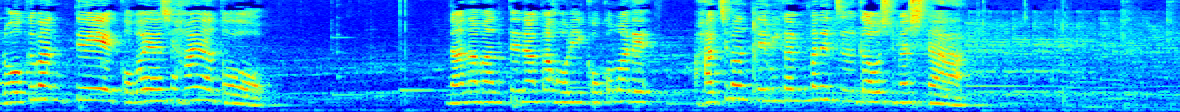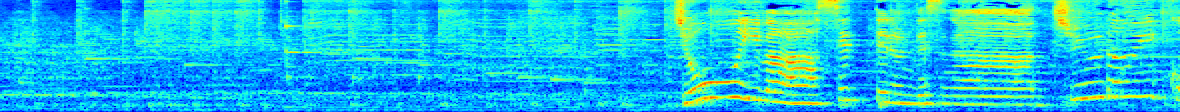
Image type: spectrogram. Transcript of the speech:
6番手小林隼人7番手中堀ここまで8番手三上まで通過をしました。上位は焦ってるんですが中段以降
